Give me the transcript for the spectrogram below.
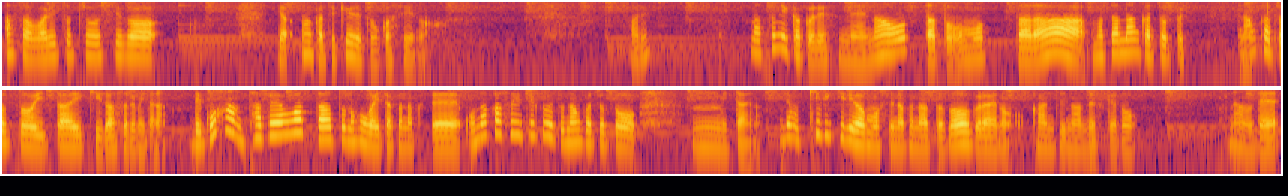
朝割と調子がいやなんか時系列おかしいな。あれ？まあとにかくですね治ったと思ったらまたなんかちょっとなんかちょっと痛い気がするみたいな。でご飯食べ終わった後の方が痛くなくてお腹空いてくるとなんかちょっとうんみたいな。でもキリキリはもうしなくなったぞぐらいの感じなんですけど。なので、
